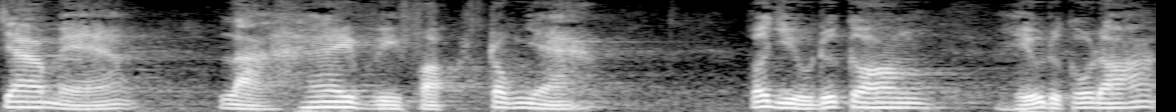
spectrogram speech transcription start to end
cha mẹ là hai vị phật trong nhà. Có nhiều đứa con hiểu được câu đó,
